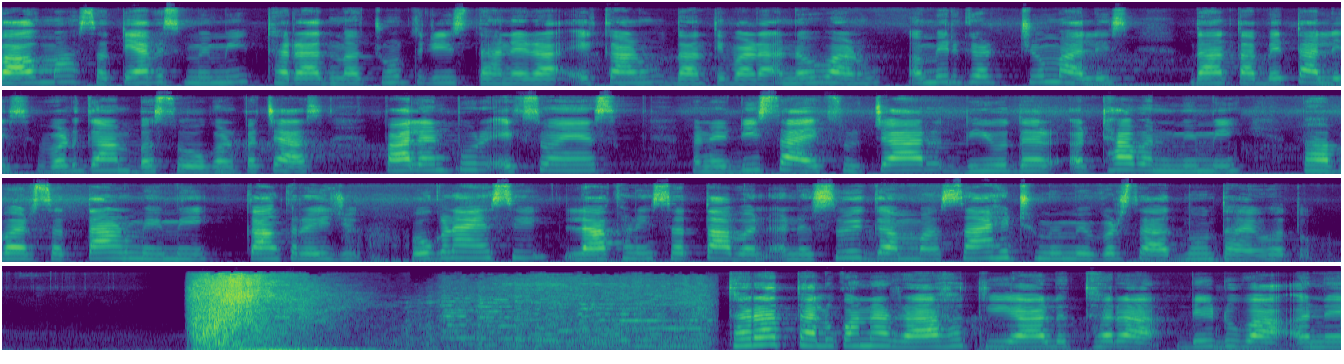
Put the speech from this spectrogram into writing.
વાવમાં સત્યાવીસ મીમી, થરાદમાં ચોત્રીસ, ધાનેરા એકાણું, દાંતીવાડા નવ્વાણું, અમીરગઢ ચુમ્માલીસ, દાંતા બેતાલીસ, વડગામ બસો ઓગણપચાસ, પાલનપુર એકસો એંસી અને ડીસા એકસો ચાર, દિયોદર અઠ્ઠાવન મીમી, ભાભર સત્તાણું મીમી, કાંકરેજ ઓગણએંસી, લાખણી સત્તાવન અને સુઈ ગામમાં સાહીઠ મીમી વરસાદ નોંધાયો હતો. થરાદ તાલુકાના રાહ, કિયાલ, થરા, ડેડુવા અને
